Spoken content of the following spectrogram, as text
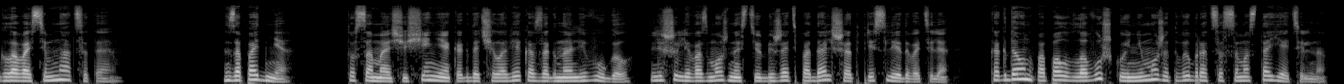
Глава 17. Западня. То самое ощущение, когда человека загнали в угол, лишили возможности убежать подальше от преследователя, когда он попал в ловушку и не может выбраться самостоятельно.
